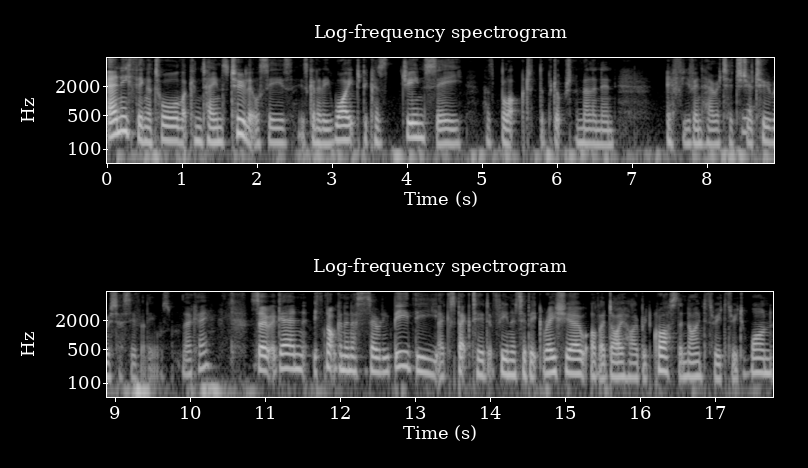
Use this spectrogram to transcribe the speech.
Anything at all that contains two little C's is going to be white because gene C has blocked the production of melanin if you've inherited your two recessive alleles. Okay? So again, it's not going to necessarily be the expected phenotypic ratio of a dihybrid cross, the 9 to 3 to 3 to 1,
